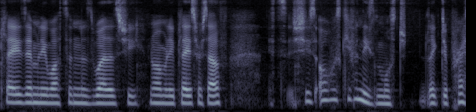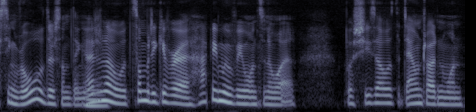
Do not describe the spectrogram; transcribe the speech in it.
plays Emily Watson as well as she normally plays herself. It's she's always given these most like depressing roles or something. I don't Mm. know. Would somebody give her a happy movie once in a while? But she's always the downtrodden one.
